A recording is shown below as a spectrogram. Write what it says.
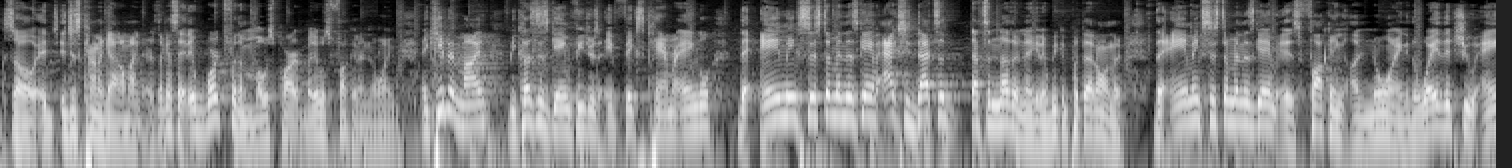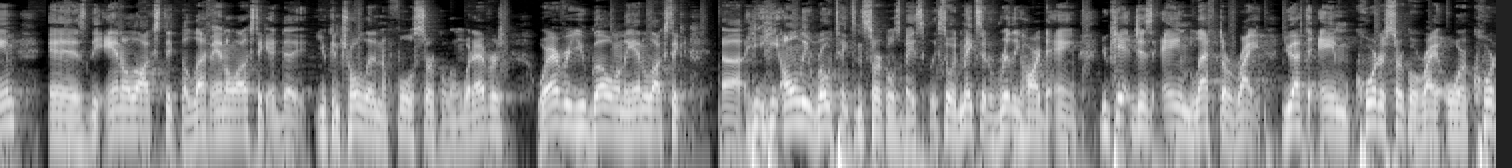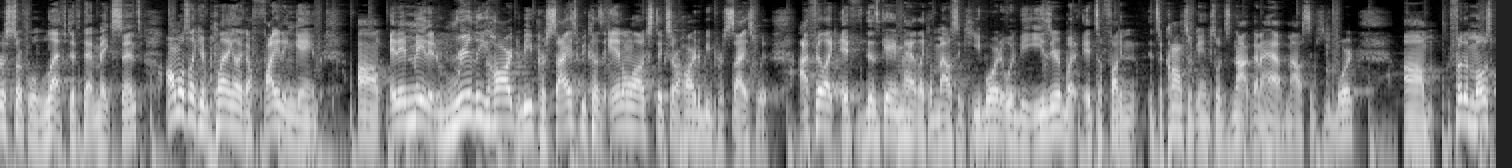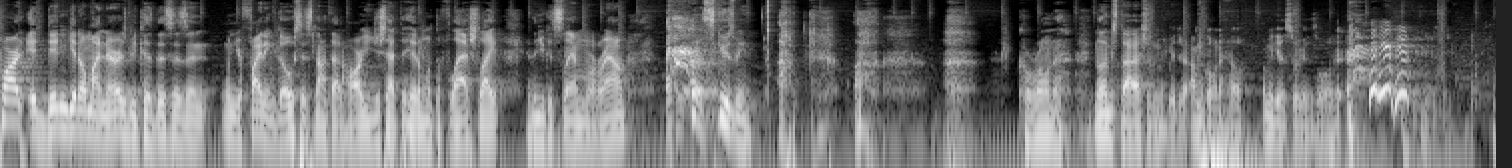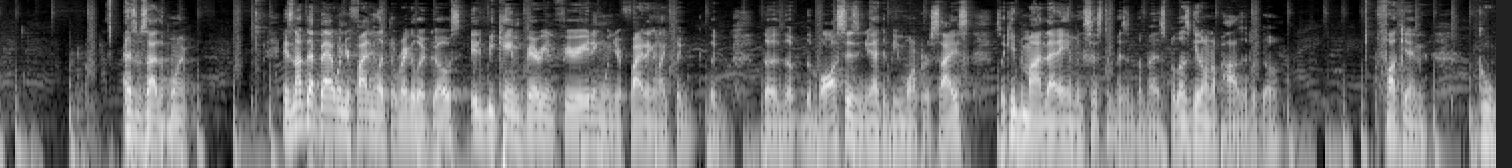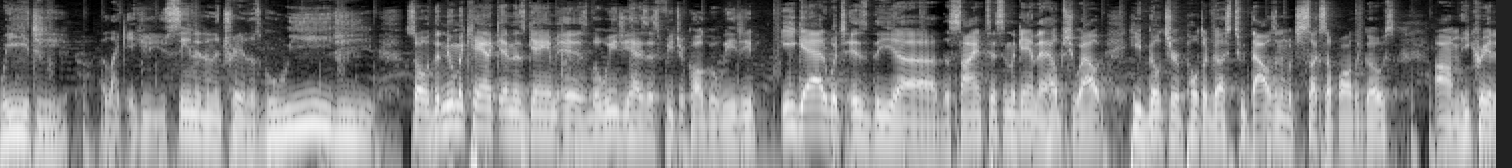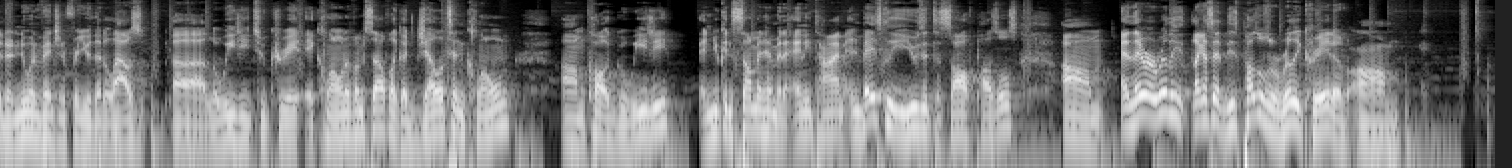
so it, it just kind of got on my nerves. Like I said, it worked for the most part, but it was fucking annoying. And keep in mind, because this game features a fixed camera angle, the aiming system in this game actually that's a that's another negative. We could put that on there. The aiming system in this game is fucking annoying. The way that you aim is the analog stick, the left analog stick, the, you control it in a full circle, and whatever's wherever you go on the analog stick, uh, he, he only rotates in circles basically. So it makes it really hard to aim. You can't just aim left or right. You have to aim quarter circle right or quarter circle left, if that makes sense. Almost like you're playing like a fighting game. Um, and it made it really hard to be precise because analog sticks are hard to be precise with. I feel like if this game had like a mouse and keyboard, it would be easier, but it's a fucking, it's a console game, so it's not gonna have mouse and keyboard. Um, for the most part, it didn't get on my nerves because this isn't when you're fighting ghosts. It's not that hard. You just have to hit them with the flashlight, and then you can slam them around. Excuse me. Corona. No, let me stop. I shouldn't make a joke. I'm going to hell. Let me get a swig of this water. That's beside the point. It's not that bad when you're fighting like the regular ghosts. It became very infuriating when you're fighting like the the, the the the bosses and you had to be more precise. So keep in mind that aiming system isn't the best. But let's get on a positive though fucking Gooigi. Like you, you've seen it in the trailers, Gooigi. So the new mechanic in this game is Luigi has this feature called Gooigi. Egad, which is the uh, the scientist in the game that helps you out, he built your Poltergust 2000, which sucks up all the ghosts. Um, he created a new invention for you that allows uh, Luigi to create a clone of himself, like a gelatin clone, um, called Gooigi, and you can summon him at any time and basically use it to solve puzzles. Um, and they were really, like I said, these puzzles were really creative. Um,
